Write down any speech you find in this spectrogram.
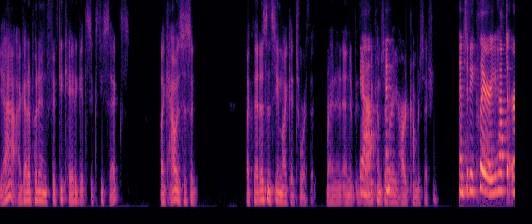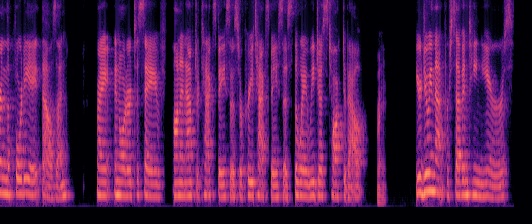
Yeah, I got to put in 50K to get 66. Like, how is this a, like, that doesn't seem like it's worth it. Right. And, and it, yeah. it becomes a and, very hard conversation. And to be clear, you have to earn the 48,000, right, in order to save on an after tax basis or pre tax basis, the way we just talked about. Right. You're doing that for 17 years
